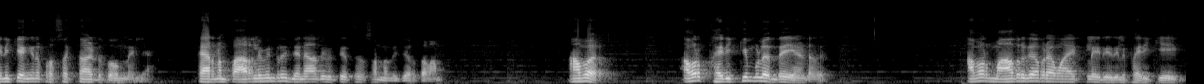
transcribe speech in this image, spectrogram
എനിക്കങ്ങനെ പ്രസക്തമായിട്ട് തോന്നുന്നില്ല. കാരണം പാർലമെന്ററി ജനാധിപത്യത്തെ സംബന്ധിച്ചിടത്തോളം അവർ അവർ ഭരിക്കുമ്പോൾ എന്ത് ചെയ്യേണ്ടത്? അവർ മാതൃകാപരമായിട്ടുള്ള രീതിയിൽ ഭരിക്കുകയും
